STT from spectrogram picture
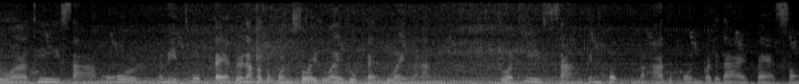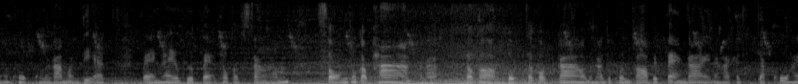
ตัวที่สามโอ้วันนี้ทูบแตกด้วยนะคะทุกคนสวยด้วยทูบแตกด้วยนะคะ ตัวที่สามเป็นหกนะคะ ทุกคนก็จะได้แปดสองหกนะคะเหมือนที่แอด ปลงให้ก็คือแปดเท่ากับสามสองเท่ากับห้านะคะ แล้วก็หกเท่ากับเก้านะคะ ทุกคนก็ไปแปลงได้นะคะ จับคู่ให้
